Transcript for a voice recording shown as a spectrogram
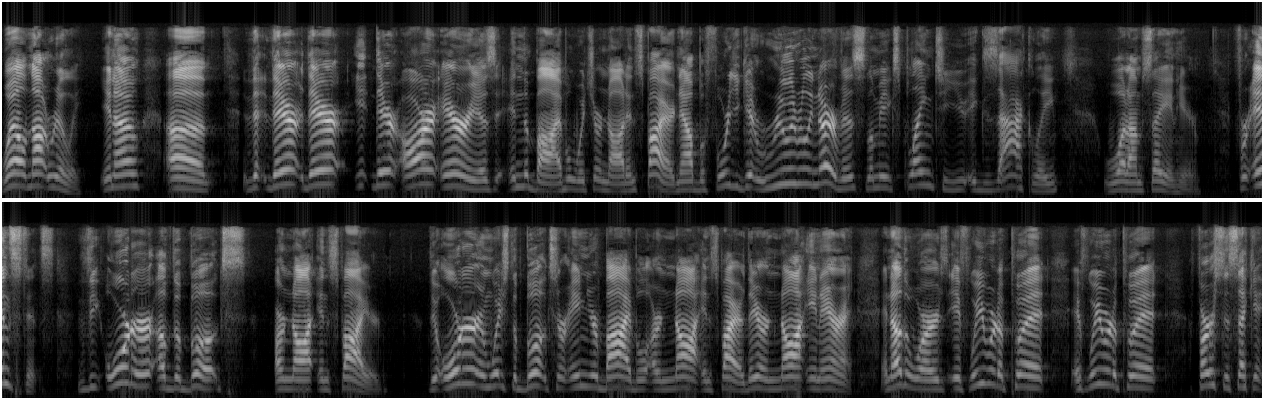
Well, not really. You know, uh, there, there, there are areas in the Bible which are not inspired. Now, before you get really, really nervous, let me explain to you exactly what I'm saying here. For instance, the order of the books are not inspired. The order in which the books are in your Bible are not inspired. They are not inerrant. In other words, if we were to put if we were to put first and second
